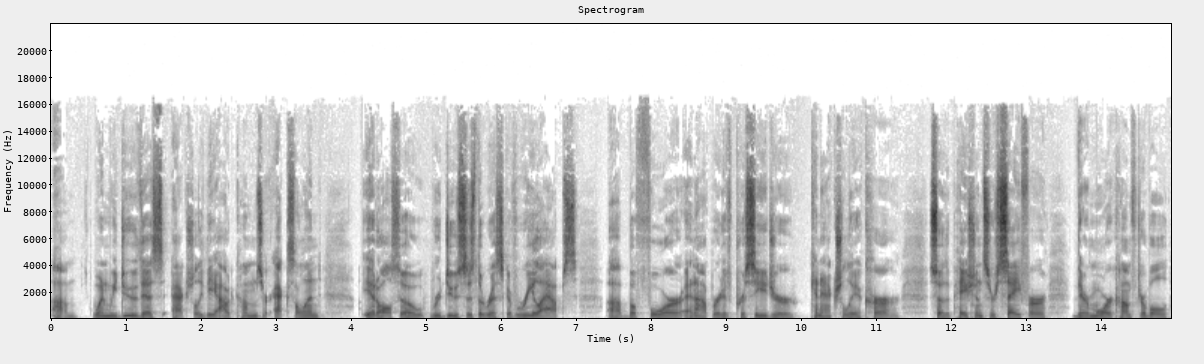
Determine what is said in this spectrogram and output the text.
um, when we do this, actually the outcomes are excellent. It also reduces the risk of relapse uh, before an operative procedure can actually occur. So the patients are safer, they're more comfortable,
